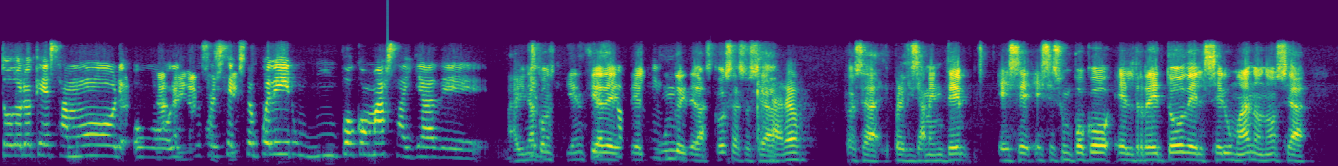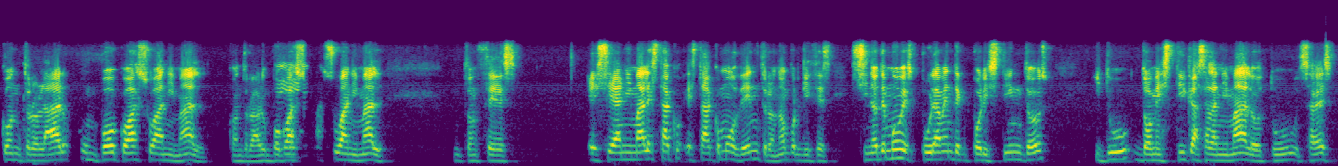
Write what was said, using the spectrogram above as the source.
todo lo que es amor o Hay incluso el sexo puede ir un, un poco más allá de... Hay una de- conciencia de- del mundo y de las cosas, o sea, Claro. o sea, precisamente ese, ese es un poco el reto del ser humano, ¿no? O sea, controlar un poco a su animal, controlar un poco a Sí. su, a su animal. Entonces, ese animal está, está como dentro, ¿no? Porque dices, si no te mueves puramente por instintos y tú domesticas al animal o tú, ¿sabes?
